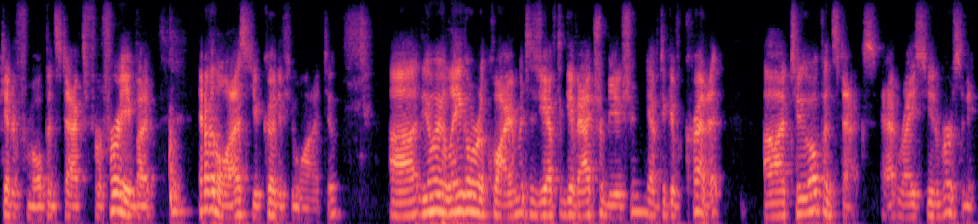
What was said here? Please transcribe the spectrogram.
get it from OpenStax for free, but nevertheless, you could if you wanted to. Uh, the only legal requirement is you have to give attribution, you have to give credit uh, to OpenStax at Rice University.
